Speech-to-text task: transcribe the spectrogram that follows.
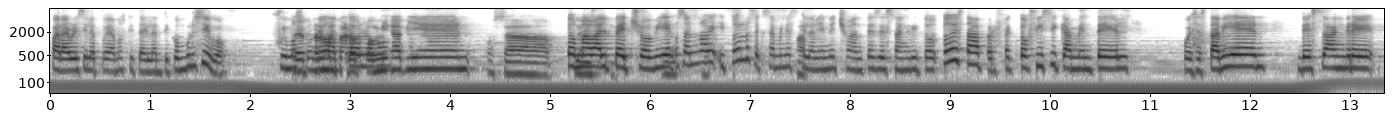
para ver si le podíamos quitar el anticonvulsivo. Fuimos con perdón, pero comía bien, o sea... Tomaba el pecho bien, o sea, no, y todos los exámenes que le habían hecho antes de sangre y todo, todo estaba perfecto, físicamente él, pues está bien, de sangre,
